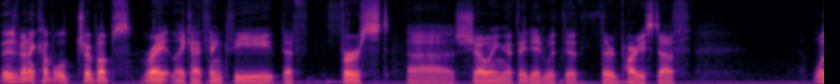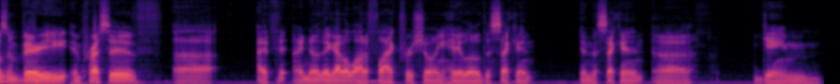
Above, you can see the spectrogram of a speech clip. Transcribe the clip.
there's been a couple trip ups, right? Like I think the the first uh, showing that they did with the third party stuff wasn't very impressive. Uh, I th- I know they got a lot of flack for showing Halo the second in the second uh, game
